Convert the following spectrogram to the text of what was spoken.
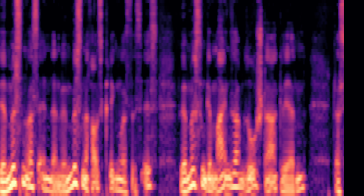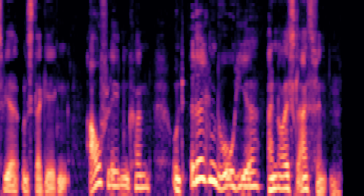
Wir müssen was ändern. Wir müssen rauskriegen, was das ist. Wir müssen gemeinsam so stark werden, dass wir uns dagegen auflehnen können und irgendwo hier ein neues Gleis finden.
